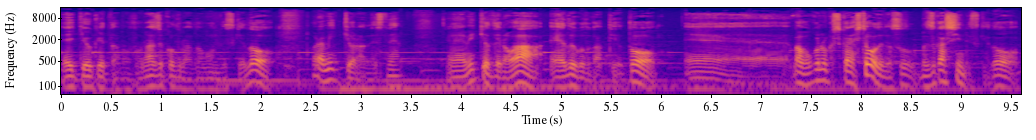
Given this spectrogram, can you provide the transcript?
影響を受けたのと同じことだと思うんですけどこれは密教なんですね。えー、密教っていうのは、えー、どういうことかっていうと、えーまあ、僕の口から一言で言う難しいんですけど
